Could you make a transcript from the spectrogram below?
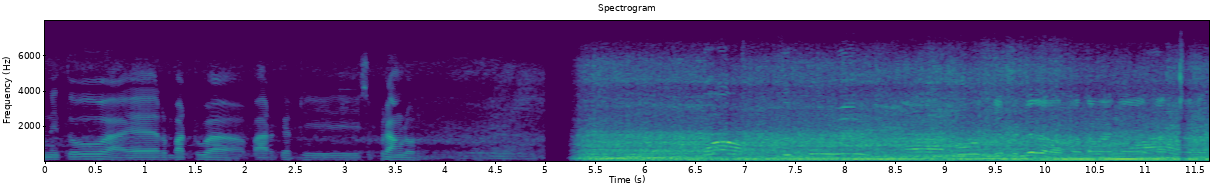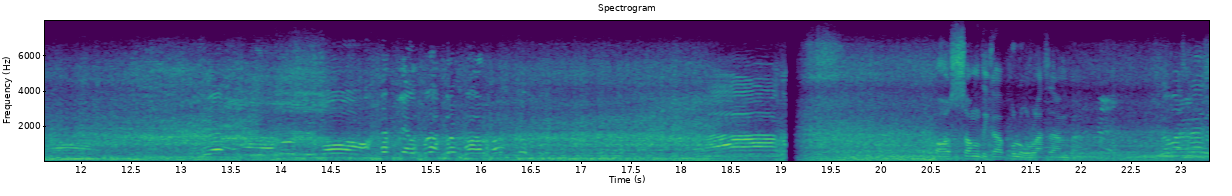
Dan itu HR42 parkir di seberang lur. Oh, itu Ini bener loh potongannya. Ya, lalu limo, yang marah-marah. Ah, 030 lah sambang. Mas, Mas.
